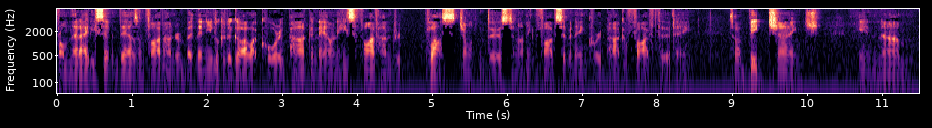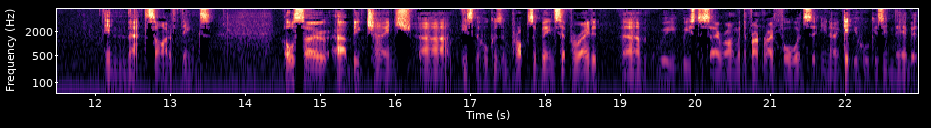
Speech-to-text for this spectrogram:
from that 87,500. But then you look at a guy like Corey Parker now, and he's 500 plus. Jonathan Thurston, I think 517. Corey Parker 513. So a big change in um, in that side of things. Also, a big change uh, is the hookers and props have been separated. Um, we, we used to say, Ryan, with the front row forwards that, you know, get your hookers in there. But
